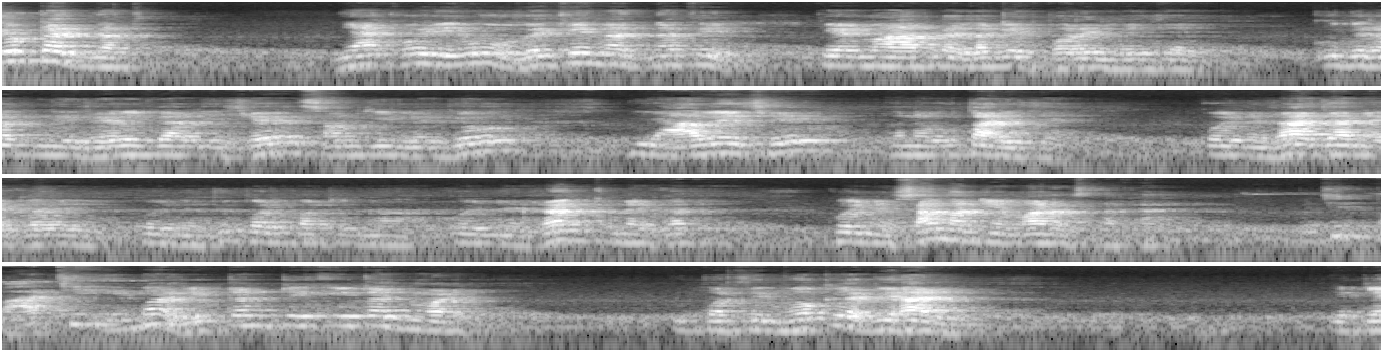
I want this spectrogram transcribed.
છૂટ જ નથી. ત્યાં કોઈ એવું વેકેન જ નથી કે એમાં આપણે લગેજ ભરીને લઈ જાય. કુદરતની રેલગાડી છે, સમજી લેજો. એ આવે છે અને ઉતારી જાય. કોઈને રાજાને ઘરે, કોઈને ઝુંપડપટ્ટીના કોઈને રંકને ઘરે, કોઈને સામાન્ય માણસના ઘરે. પછી પાછી એમાં રિટર્ન ટિકિટ જ મળે. ઉપરથી મોકલે બિહારી. એટલે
